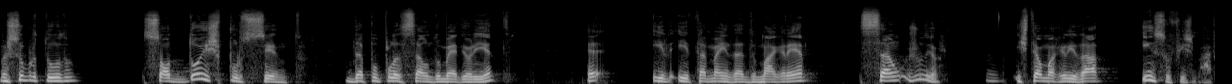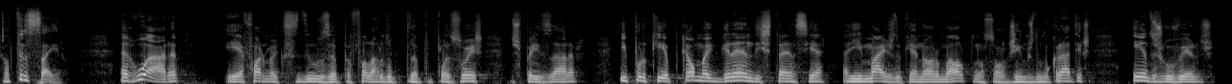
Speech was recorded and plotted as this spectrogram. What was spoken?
mas, sobretudo, só 2% da população do Médio Oriente eh, e, e também da, do Maghreb são judeus. Isto é uma realidade insufismável. Terceiro, a rua árabe é a forma que se usa para falar do, das populações dos países árabes. E porquê? Porque há uma grande distância, aí mais do que é normal, porque não são regimes democráticos, entre os governos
